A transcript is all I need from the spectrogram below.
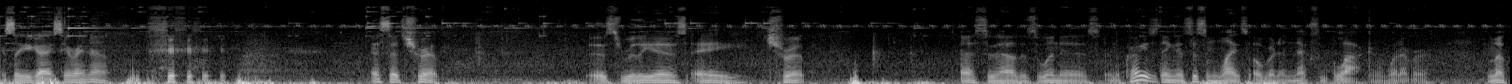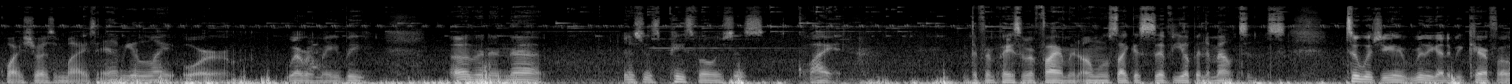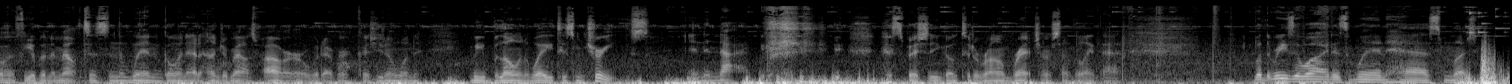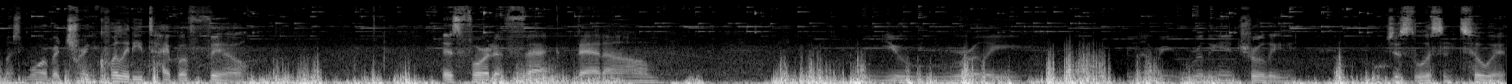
And so you guys hear right now. it's a trip. This really is a trip as to how this wind is. And the crazy thing is, there's some lights over the next block and whatever. I'm not quite sure if somebody's ambient light or wherever it may be. Other than that, it's just peaceful. It's just quiet. Different pace of refinement, almost like as if you're up in the mountains. To which you really got to be careful if you're up in the mountains and the wind going at 100 miles per hour or whatever, because you don't want to be blown away to some trees and then die. Especially go to the wrong branch or something like that. But the reason why this wind has much, much more of a tranquility type of feel is for the fact that um, you really, I mean, really and truly just listen to it,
